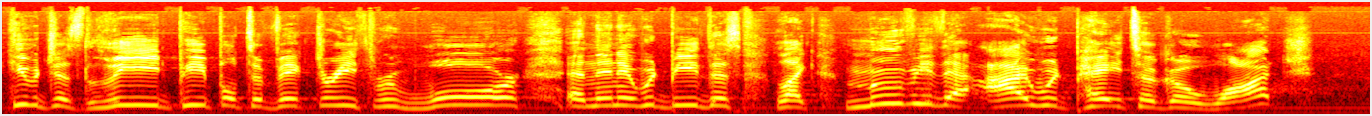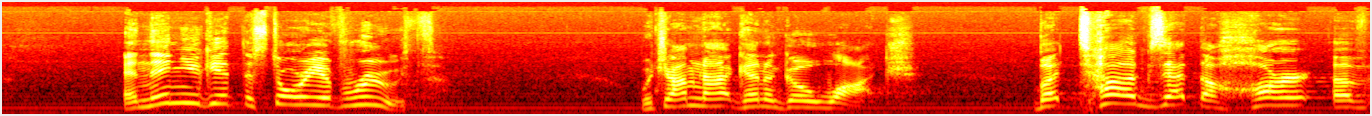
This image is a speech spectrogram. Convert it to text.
he would just lead people to victory through war. And then it would be this like movie that I would pay to go watch. And then you get the story of Ruth, which I'm not going to go watch, but tugs at the heart of,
